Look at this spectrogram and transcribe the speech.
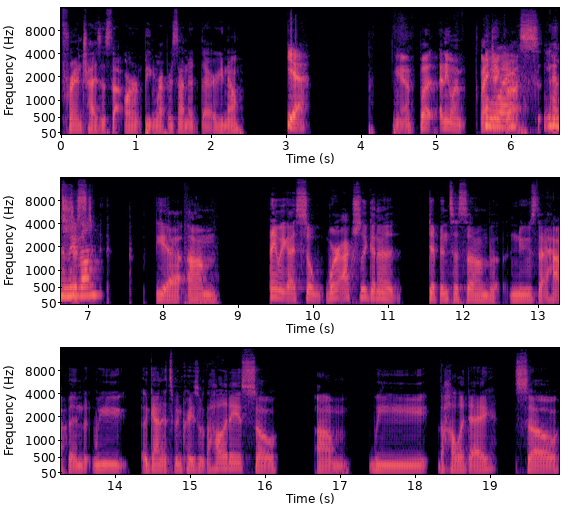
franchises that aren't being represented there. You know? Yeah. Yeah. But anyway, I Anyway, digress. You want to move just- on? yeah um anyway guys so we're actually gonna dip into some news that happened we again it's been crazy with the holidays so um we the holiday so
